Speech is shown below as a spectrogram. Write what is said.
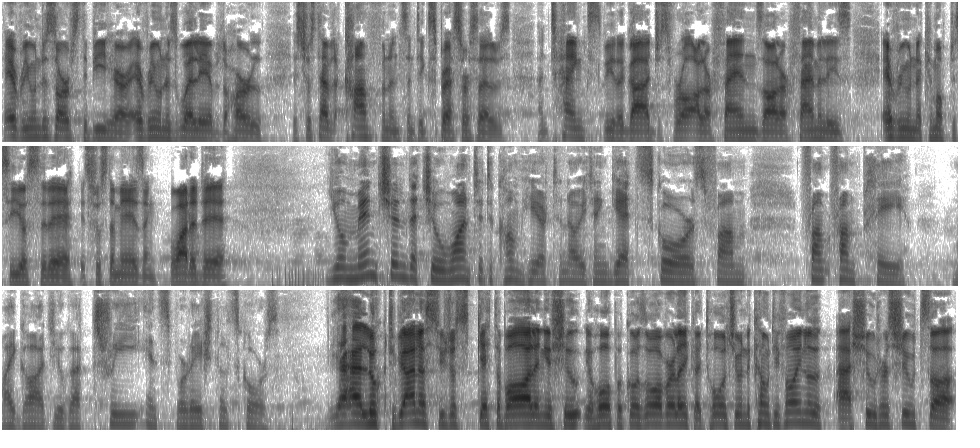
everyone deserves to be here. Everyone is well able to hurl. It's just to have the confidence and to express ourselves. And thanks be to God just for all our fans, all our families, everyone that came up to see us today. It's just amazing. What a day. You mentioned that you wanted to come here tonight and get scores from, from, from play. My God, you got three inspirational scores. Yeah, look, to be honest, you just get the ball and you shoot and you hope it goes over. Like I told you in the county final, uh, shooters shoot, so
